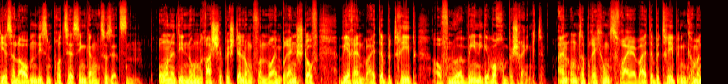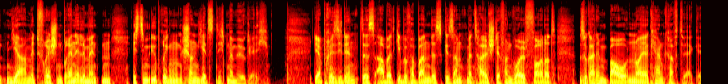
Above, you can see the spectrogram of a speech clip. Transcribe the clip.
die es erlauben, diesen Prozess in Gang zu setzen. Ohne die nun rasche Bestellung von neuem Brennstoff wäre ein Weiterbetrieb auf nur wenige Wochen beschränkt. Ein unterbrechungsfreier Weiterbetrieb im kommenden Jahr mit frischen Brennelementen ist im Übrigen schon jetzt nicht mehr möglich. Der Präsident des Arbeitgeberverbandes Gesamtmetall Stefan Wolf fordert sogar den Bau neuer Kernkraftwerke.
